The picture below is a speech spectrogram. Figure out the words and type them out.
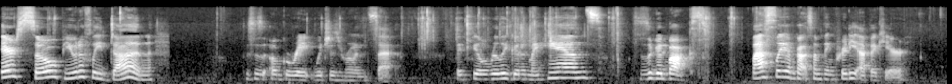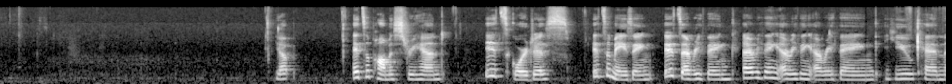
They're so beautifully done. This is a great Witch's Rune set. They feel really good in my hands. This is a good box. Lastly, I've got something pretty epic here. Yep, it's a palmistry hand. It's gorgeous. It's amazing. It's everything. Everything, everything, everything. You can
